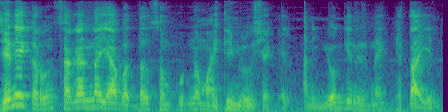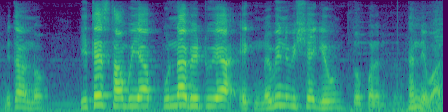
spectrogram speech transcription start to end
जेणेकरून सगळ्यांना याबद्दल संपूर्ण माहिती मिळू शकेल आणि योग्य निर्णय घेता येईल. मित्रांनो इथेच थांबूया पुन्हा भेटूया एक नवीन विषय घेऊन. तोपर्यंत धन्यवाद.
